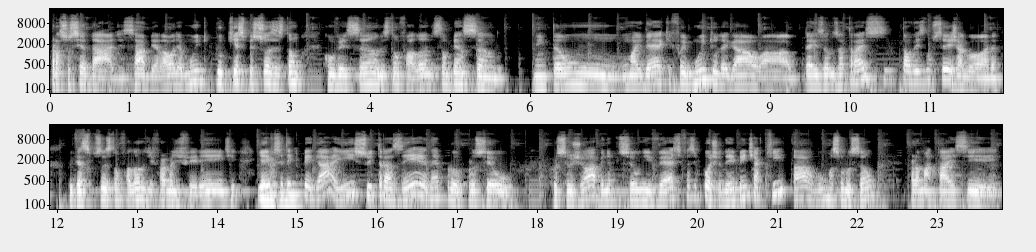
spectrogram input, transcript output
para a sociedade, sabe? Ela olha muito para o que as pessoas estão conversando, estão falando, estão pensando. Então, uma ideia que foi muito legal há 10 anos atrás, talvez não seja agora, porque as pessoas estão falando de forma diferente. E aí você tem que pegar isso e trazer né, para o seu, pro seu job, né, para o seu universo, e fazer, assim, poxa, de repente aqui tá alguma solução para matar esse,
